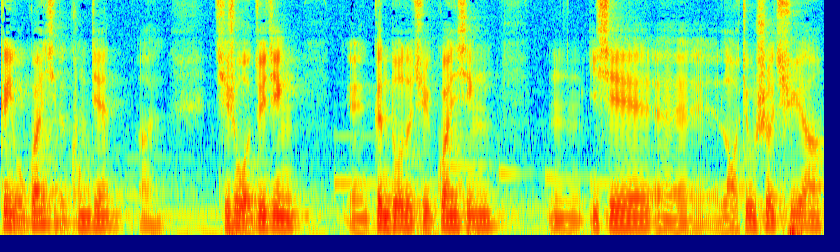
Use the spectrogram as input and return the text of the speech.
更有关系的空间啊。其实我最近嗯更多的去关心嗯一些呃老旧社区啊，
